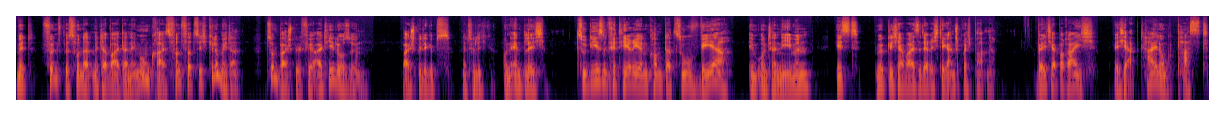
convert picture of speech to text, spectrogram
mit 5 bis 100 Mitarbeitern im Umkreis von 40 Kilometern, zum Beispiel für IT-Lösungen. Beispiele gibt es natürlich unendlich. Zu diesen Kriterien kommt dazu, wer im Unternehmen ist möglicherweise der richtige Ansprechpartner. Welcher Bereich, welche Abteilung passt?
